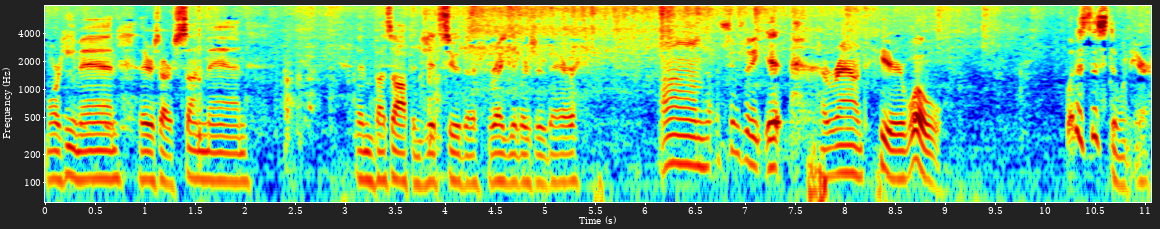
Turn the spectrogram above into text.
More He-Man. There's our Sun Man. Then Buzz Off and Jitsu. The regulars are there. Um, that seems to be it around here. Whoa. What is this doing here?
